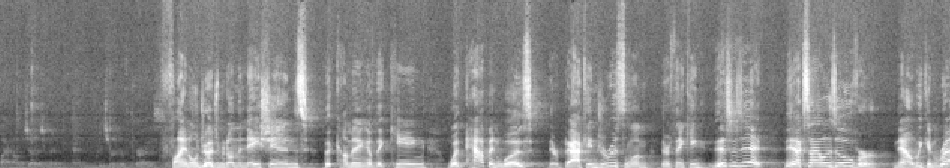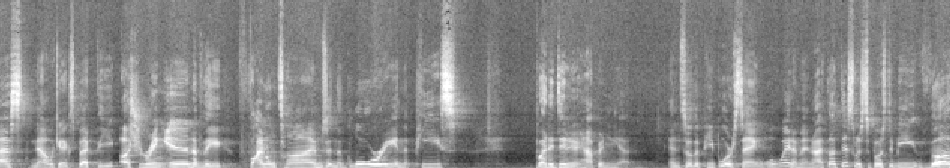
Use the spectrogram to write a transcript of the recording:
Final judgment and return of Christ. Final judgment on the nations, the coming of the king. What happened was they're back in Jerusalem. They're thinking, this is it. The exile is over. Now we can rest. Now we can expect the ushering in of the final times and the glory and the peace. But it didn't happen yet. And so the people are saying, well, wait a minute. I thought this was supposed to be the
